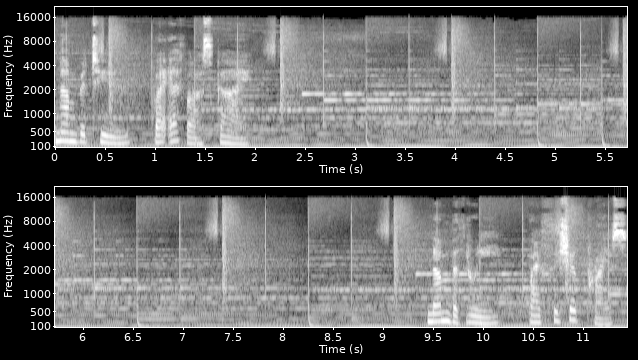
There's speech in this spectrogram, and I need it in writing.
Number 2, by FR Sky. Number 3, by Fisher Price.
